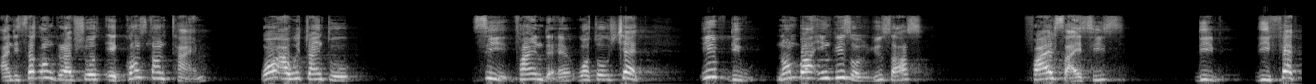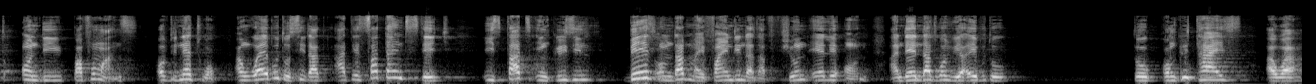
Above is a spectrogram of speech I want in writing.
and the second graph shows a constant time. What are we trying to see, find there was to check if the number increase of users, file sizes, the, the effect on the performance of the network. And we're able to see that at a certain stage, it starts increasing based on that my finding that I've shown early on. And then that's what we are able to, to concretize our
